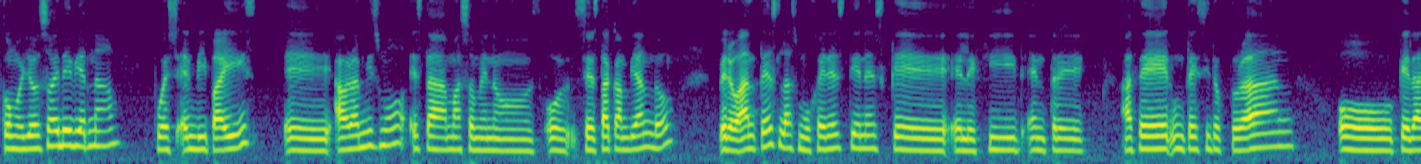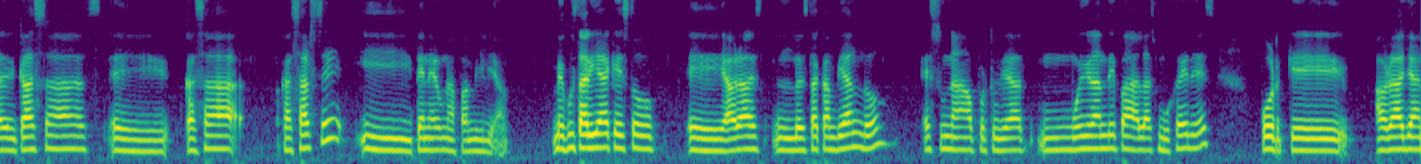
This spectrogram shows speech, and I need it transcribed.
Como yo soy de Vietnam, pues en mi país eh, ahora mismo está más o menos, o se está cambiando, pero antes las mujeres tienes que elegir entre hacer un tesis doctoral o quedar en casa, eh, casa, casarse y tener una familia. Me gustaría que esto eh, ahora lo está cambiando, es una oportunidad muy grande para las mujeres porque ahora ya,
